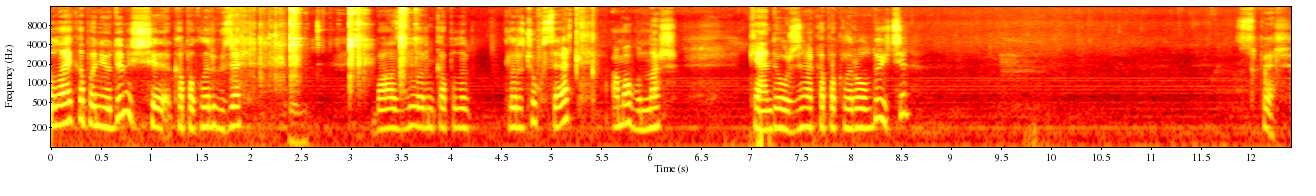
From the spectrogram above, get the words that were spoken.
kolay kapanıyor değil mi? Şişe, kapakları güzel. Bazıların kapakları çok sert ama bunlar kendi orijinal kapakları olduğu için süper.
